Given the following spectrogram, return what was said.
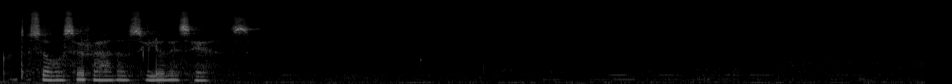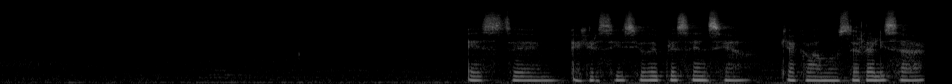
con tus ojos cerrados si lo deseas. Este ejercicio de presencia que acabamos de realizar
